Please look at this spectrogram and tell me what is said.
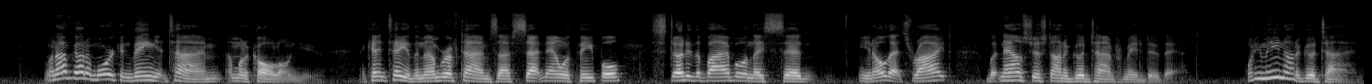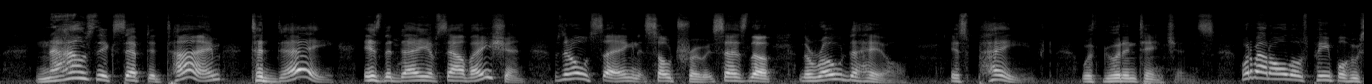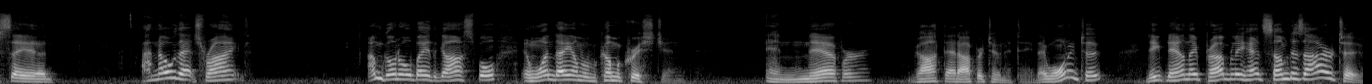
When I've got a more convenient time, I'm going to call on you. I can't tell you the number of times I've sat down with people, studied the Bible, and they said, you know, that's right, but now's just not a good time for me to do that. What do you mean not a good time? Now's the accepted time. Today is the day of salvation. There's an old saying, and it's so true. It says, the, the road to hell is paved with good intentions. What about all those people who said, I know that's right. I'm going to obey the gospel, and one day I'm going to become a Christian. And never got that opportunity. They wanted to. Deep down, they probably had some desire to,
